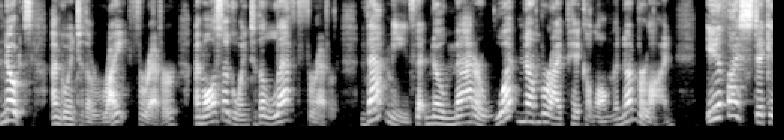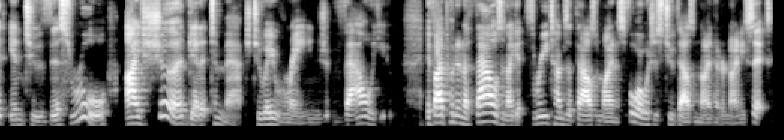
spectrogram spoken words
Notice, I'm going to the right forever. I'm also going to the left forever. That means that no matter what number I pick along the number line, if I stick it into this rule, I should get it to match to a range value. If I put in 1,000, I get 3 times 1,000 minus 4, which is 2,996.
